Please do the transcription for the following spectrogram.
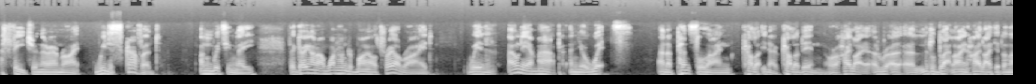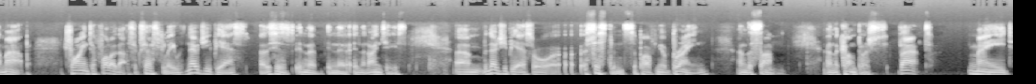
a feature in their own right. We discovered unwittingly that going on a 100 mile trail ride with only a map and your wits and a pencil line color, you know, colored in, or a highlight, a, a, little black line highlighted on the map, trying to follow that successfully with no GPS. Uh, this is in the in the in the nineties, um, with no GPS or assistance apart from your brain and the sun and the compass. That made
